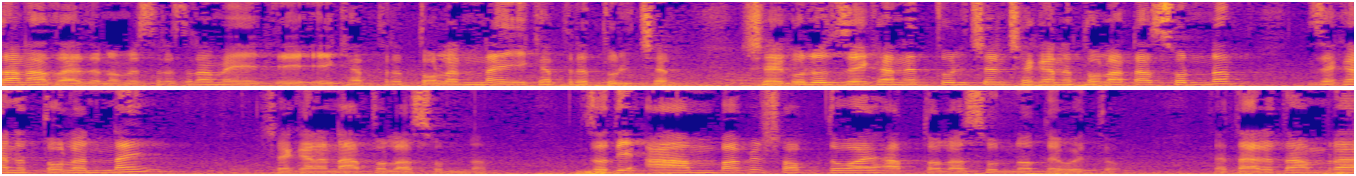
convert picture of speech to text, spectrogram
জানা যায় যে নবিসাম এই ক্ষেত্রে তোলেন নাই, এই ক্ষেত্রে তুলছেন। সেগুলো যেখানে তুলছেন, সেখানে তোলাটা সুন্নত, যেখানে তোলেন নাই, সেখানে না তোলা সুন্নত। যদি আমভাবে সব দোয়ায় হাত তোলা শূন্যতে হইতো তাহলে তো আমরা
